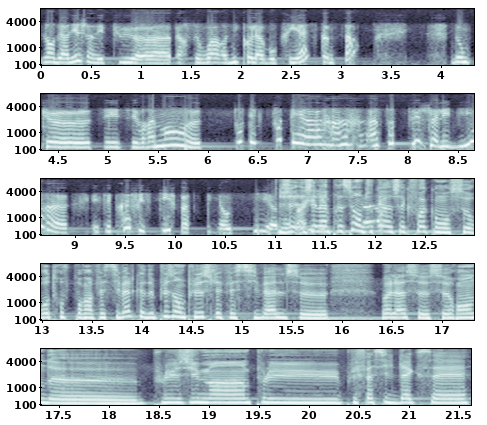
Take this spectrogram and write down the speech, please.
L'an dernier j'avais pu euh, apercevoir Nicolas Beaucriès comme ça. Donc c'est vraiment tout est tout est un, un saut de plus j'allais dire et c'est très festif parce qu'il y a aussi bon, J'ai bah, l'impression, en tout cas, à chaque fois qu'on se retrouve pour un festival, que de plus en plus les festivals se, voilà, se, se rendent euh, plus humains, plus, plus faciles d'accès.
